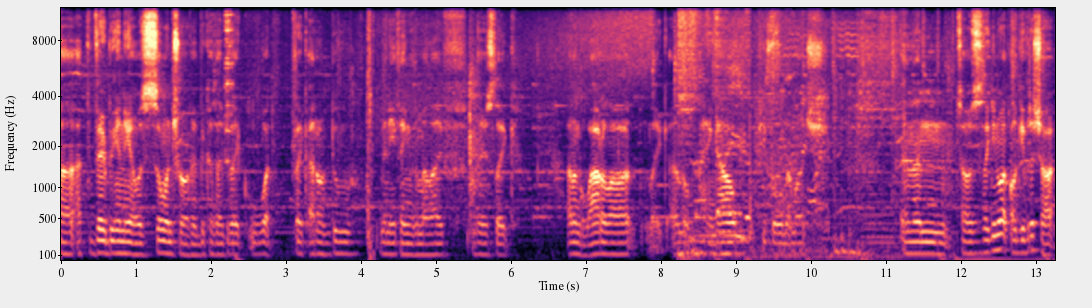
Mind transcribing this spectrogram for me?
uh, at the very beginning, I was so unsure of it because I'd be like, what? Like, I don't do many things in my life. There's like, I don't go out a lot. Like, I don't hang out with people that much. And then, so I was just like, you know what? I'll give it a shot.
